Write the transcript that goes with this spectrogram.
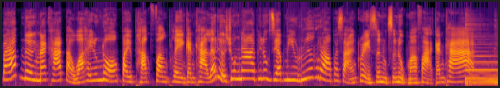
แป๊บหนึ่งนะคะ แต่ว่าให้น้องๆไปพักฟังเพลงกันค่ะ แล้วเดี๋ยวช่วงหน้าพี่ลูกเจี๊ยบมีเรื่องราวภาษาอังกฤษสนุกๆมาฝากกันค่ะ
